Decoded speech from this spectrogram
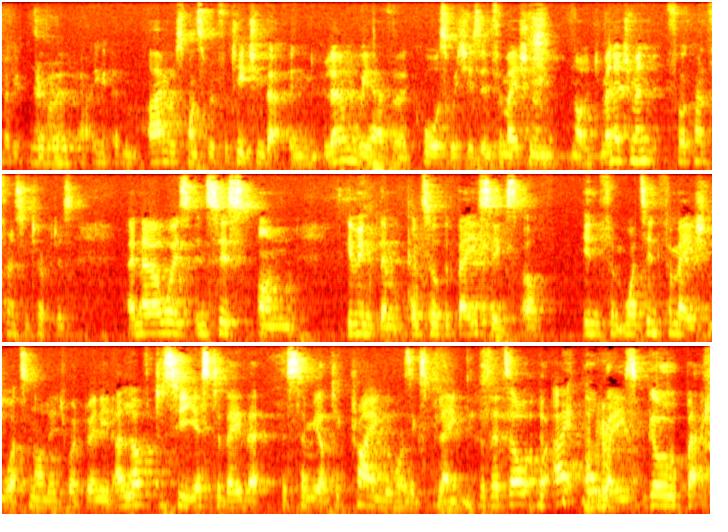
maybe, yeah, um, I'm responsible for teaching that in Cologne. We have a course which is information and knowledge management for conference interpreters, and I always insist on giving them also the basics of Inf- what's information, what's knowledge, what do I need? I love to see yesterday that the semiotic triangle was explained because that's all I always go back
